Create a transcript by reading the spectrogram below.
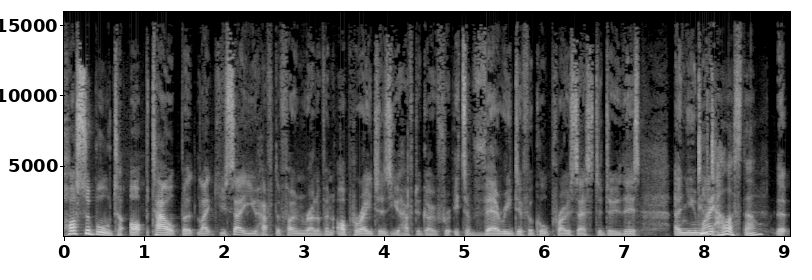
possible to opt out, but like you say, you have to phone relevant operators. You have to go through. It's a very difficult process to do this, and you Do might tell us though. that-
